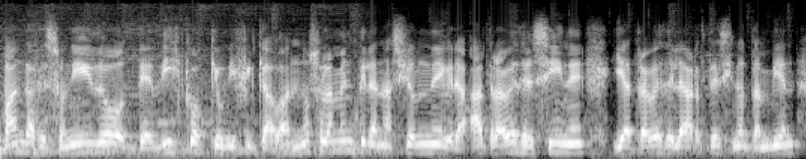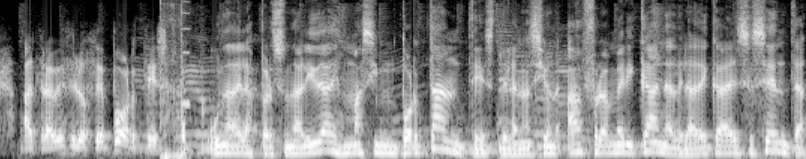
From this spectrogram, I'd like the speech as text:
bandas de sonido, de discos que unificaban no solamente la nación negra a través del cine y a través del arte, sino también a través de los deportes. Una de las personalidades más importantes de la nación afroamericana de la década del 60,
